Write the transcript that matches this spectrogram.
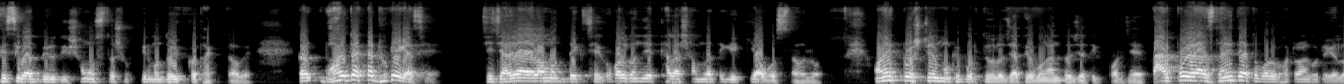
ফেসিবাদ বিরোধী সমস্ত শক্তির মধ্যে ঐক্য থাকতে হবে। কারণ ভয় তো একটা ঢুকে গেছে। যে যা যা এলামত দেখছে, গোপালগঞ্জের খেলা সামলাতে গিয়ে কি অবস্থা হলো? অনেক প্রশ্নের মুখে পড়তে হলো জাতীয় এবং আন্তর্জাতিক পর্যায়ে। তারপরে রাজধানীতে এত বড় ঘটনা ঘটে গেল,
